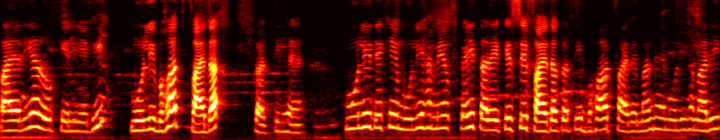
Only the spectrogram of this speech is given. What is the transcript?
पायरिया रोग के लिए भी मूली बहुत फ़ायदा करती है। मूली देखिए, मूली हमें कई तरीके से फ़ायदा करती है, बहुत फ़ायदेमंद है मूली हमारी।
